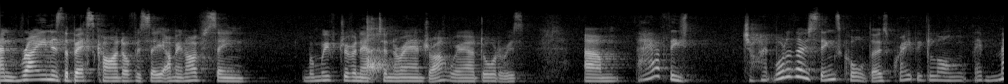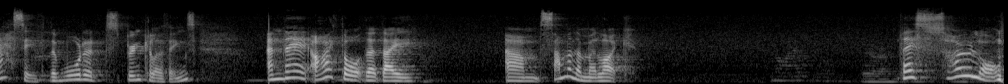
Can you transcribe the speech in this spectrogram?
And rain is the best kind, obviously. I mean, I've seen when we've driven out to Narrandera, where our daughter is, um, they have these giant, what are those things called? Those great big long, they're massive, the water sprinkler things. And they, I thought that they, um, some of them are like, they're so long.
